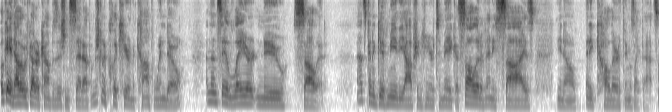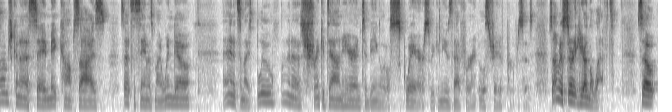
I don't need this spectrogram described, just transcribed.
Okay, now that we've got our composition set up, I'm just gonna click here in the comp window and then say layer new solid. That's gonna give me the option here to make a solid of any size, you know, any color, things like that. So I'm just gonna say make comp size. So that's the same as my window. And it's a nice blue. I'm gonna shrink it down here into being a little square so we can use that for illustrative purposes. So I'm gonna start it here on the left. So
